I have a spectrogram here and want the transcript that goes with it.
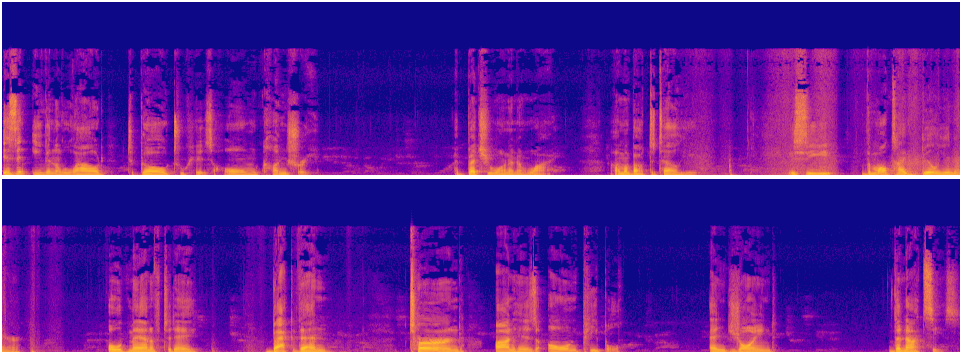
isn't even allowed to go to his home country. I bet you want to know why. I'm about to tell you. You see, the multi billionaire old man of today, back then, turned on his own people and joined the Nazis.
